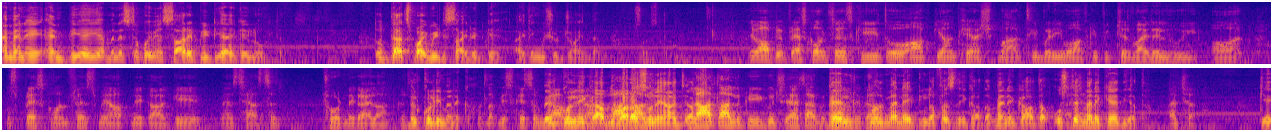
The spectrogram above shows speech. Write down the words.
M N M P A या मिनिस्टर कोई भी सारे पीटीआई के लोग थे। तो दैट्स वाई वी डिसाइडेड के I think we should join them सोचती जब आपने प्रेस कॉन्फ्रेंस की तो आपकी आँखें अशबार थी बड़ी वो आपकी पिक्चर वायरल हुई और उस प्रेस कॉन्फ्रेंस में आपने कहा कि मैं सियासत छोड़ने का ऐलान कर बिल्कुल नहीं मैंने कहा। मतलब इस किस्म बिल्कुल नहीं कहा दोबारा सुने आज जा ला ताल्लुकी कुछ ऐसा कुछ बिल्कुल मैंने एक लफ्ज़ नहीं कहा था मैंने कहा था उस दिन अच्छा। मैंने कह दिया था अच्छा। कि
